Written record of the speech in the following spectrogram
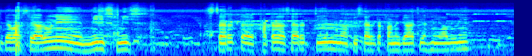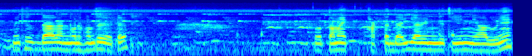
ඊට පස්සේ යාළුවනේ මිරිස් මිරිස්. සැරට කටර සැරට තියෙන අපි සැරට කන જાතියක් නේ යාළුවනේ මිරිස් දාගන්න ඕනේ හොඳට. ඒක තමයි කට්ට දයියා වෙන්න තියෙන යාළුවනේ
